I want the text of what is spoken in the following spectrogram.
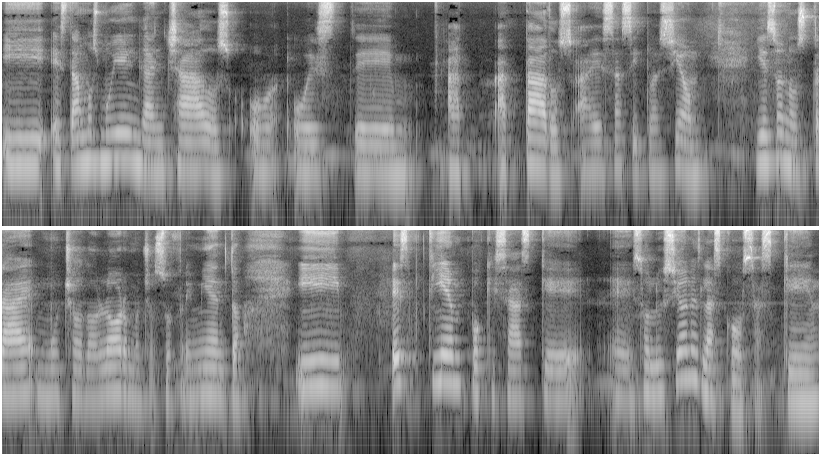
y estamos muy enganchados o, este, atados a esa situación. Y eso nos trae mucho dolor, mucho sufrimiento. Y es tiempo quizás que eh, soluciones las cosas, que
